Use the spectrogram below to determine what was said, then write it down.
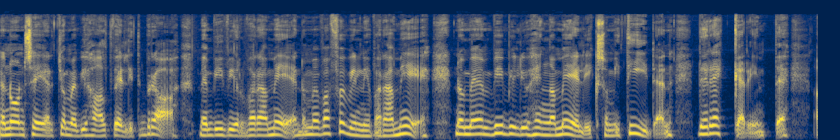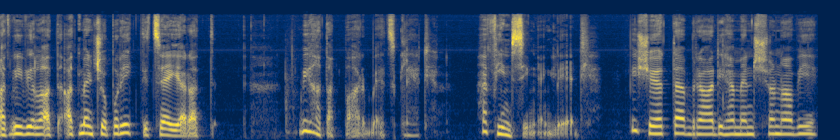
när någon säger att ja, men vi har allt väldigt bra, men vi vill vara med. No, men varför vill ni vara med? No, men vi vill ju hänga med liksom i tiden. Det räcker inte. Att vi vill att, att människor på riktigt säger att vi har tappat arbetsglädjen. Här finns ingen glädje. Vi sköter bra de här människorna. Vi,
